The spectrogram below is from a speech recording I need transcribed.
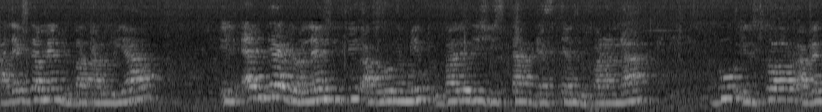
à l'examen du baccalauréat, il intègre l'Institut agronomique Valérie Giscard d'Estaing de Parana, d'où il sort avec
